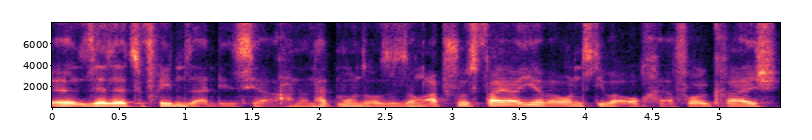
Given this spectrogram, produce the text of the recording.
sehr, sehr zufrieden sein dieses Jahr. Und dann hatten wir unsere Saisonabschlussfeier hier bei uns, die war auch erfolgreich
